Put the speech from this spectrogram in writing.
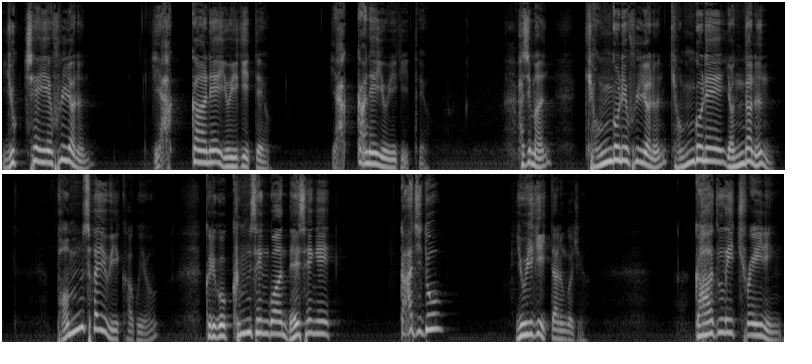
육체의 훈련은 약간의 유익이 있대요. 약간의 유익이 있대요. 하지만 경건의 훈련은 경건의 연단은 범사에 유익하고요. 그리고 금생과 내생에까지도 유익이 있다는 거죠. Godly training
